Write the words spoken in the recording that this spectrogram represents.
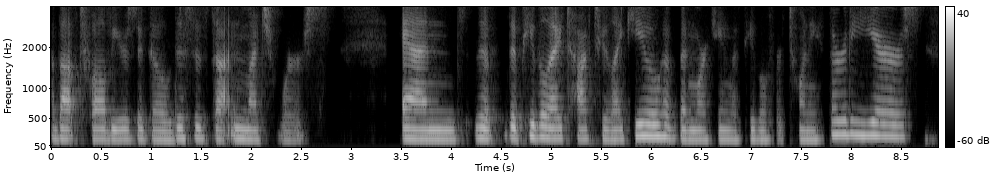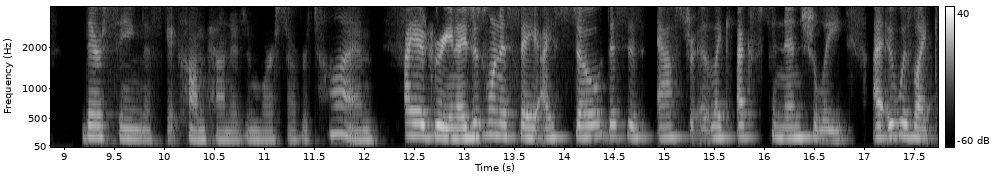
about 12 years ago, this has gotten much worse and the the people i talk to like you have been working with people for 20 30 years they're seeing this get compounded and worse over time. I agree. And I just want to say, I so this is astro like exponentially. I, it was like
